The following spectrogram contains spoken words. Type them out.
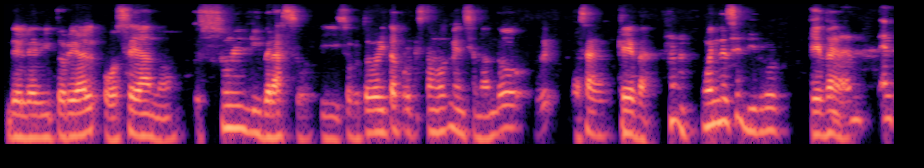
del editorial Océano. Es un librazo y sobre todo ahorita porque estamos mencionando, o sea, queda. Bueno, ese libro queda, en,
